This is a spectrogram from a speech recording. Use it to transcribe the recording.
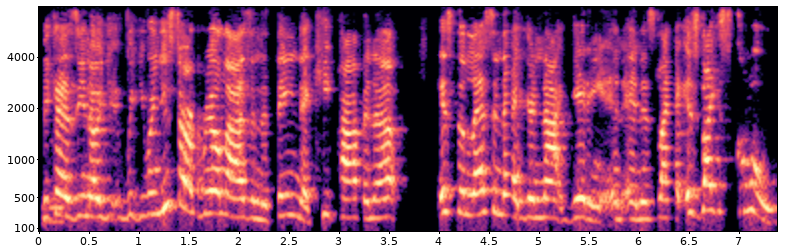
because you know you, when you start realizing the thing that keep popping up, it's the lesson that you're not getting and, and it's like it's like school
